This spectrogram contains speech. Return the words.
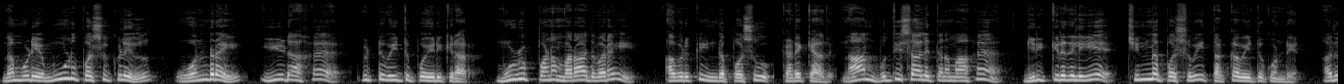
நம்முடைய மூணு பசுக்களில் ஒன்றை ஈடாக விட்டு வைத்து போயிருக்கிறார். முழு பணம் வராது வரை அவருக்கு இந்த பசு கிடைக்காது. நான் புத்திசாலித்தனமாக இருக்கிறதிலேயே சின்ன பசுவை தக்க வைத்து கொண்டேன். அது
